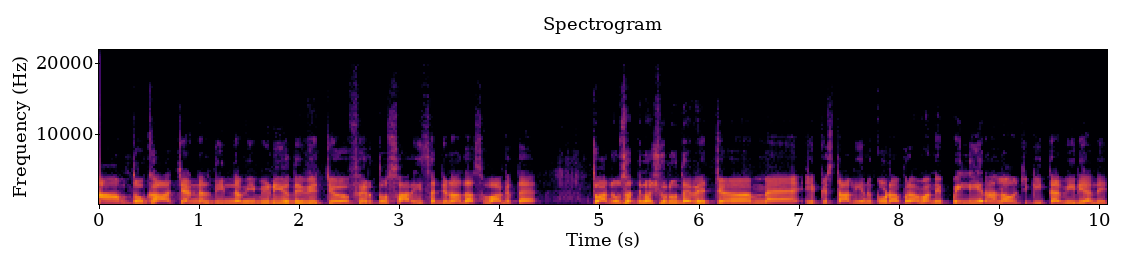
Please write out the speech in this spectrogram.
ਆਮ ਤੋਂ ਖਾਸ ਚੈਨਲ ਦੀ ਨਵੀਂ ਵੀਡੀਓ ਦੇ ਵਿੱਚ ਫਿਰ ਤੋਂ ਸਾਰੀ ਸੱਜਣਾ ਦਾ ਸਵਾਗਤ ਹੈ। ਤੁਹਾਨੂੰ ਸੱਜਣੋ, ਸ਼ੁਰੂ ਦੇ ਵਿੱਚ ਮੈਂ ਇੱਕ ਸਟਾਲੀਅਨ ਘੋੜਾ ਭਰਾਵਾਂ ਨੇ ਪਹਿਲੀ ਵਾਰ ਲਾਂਚ ਕੀਤਾ ਵੀਰਿਆਂ ਨੇ।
